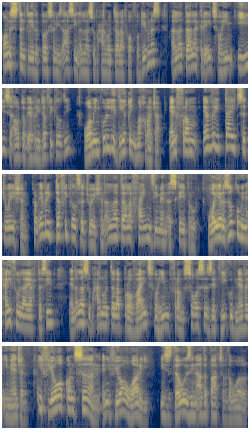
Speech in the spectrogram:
constantly the person is asking Allah subhanahu wa ta'ala for forgiveness, Allah ta'ala creates for him ease out of every difficulty. وَمِن كُلِّ ذِيقٍ مَخْرَجًا And from every tight situation, from every difficult situation, Allah ta'ala finds him an escape route. وَيَرْزُقُ مِنْ حَيْثُ لَا يَحْتَسِبْ And Allah subhanahu wa ta'ala provides for him from sources that he could never imagine. If your concern and if your worry is those in other parts of the world,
